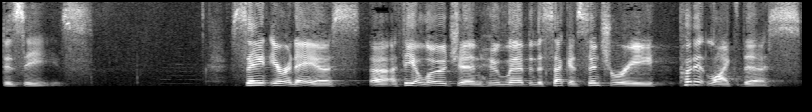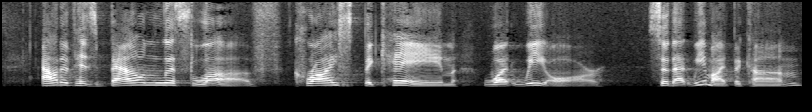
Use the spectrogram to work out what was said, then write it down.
disease. St. Irenaeus, uh, a theologian who lived in the second century, put it like this Out of his boundless love, Christ became what we are, so that we might become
